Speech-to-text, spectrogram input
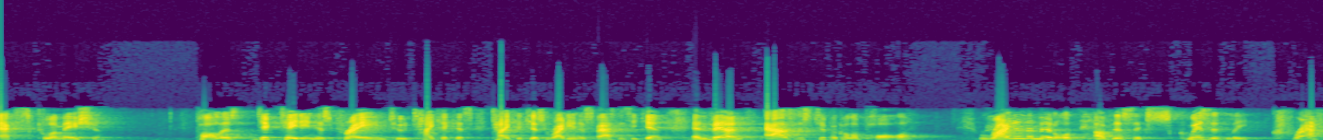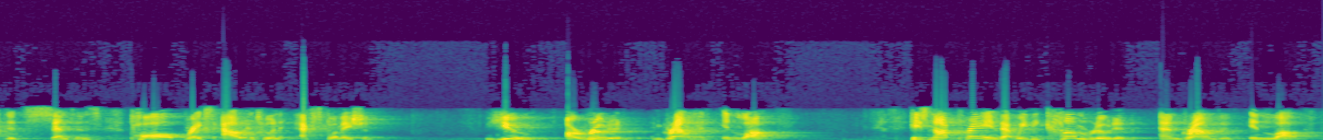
exclamation. Paul is dictating his praying to Tychicus, Tychicus writing as fast as he can. And then, as is typical of Paul, Right in the middle of this exquisitely crafted sentence, Paul breaks out into an exclamation. You are rooted and grounded in love. He's not praying that we become rooted and grounded in love.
